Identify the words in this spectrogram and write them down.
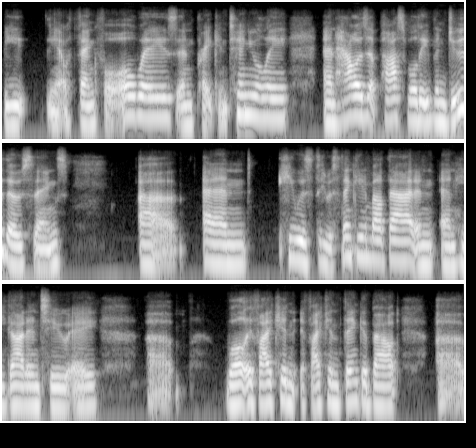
be you know thankful always and pray continually. And how is it possible to even do those things? Uh, and he was he was thinking about that and and he got into a uh, well if i can if i can think about uh,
